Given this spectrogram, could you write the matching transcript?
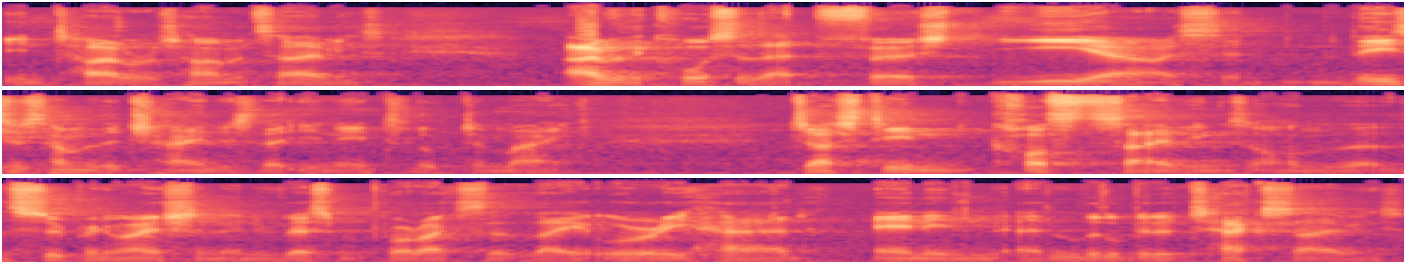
in total retirement savings. Over the course of that first year, I said, these are some of the changes that you need to look to make just in cost savings on the, the, superannuation and investment products that they already had, and in a little bit of tax savings,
